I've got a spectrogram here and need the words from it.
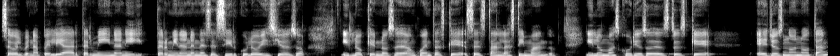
se vuelven a pelear, terminan y terminan en ese círculo vicioso y lo que no se dan cuenta es que se están lastimando. Y lo más curioso de esto es que ellos no notan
